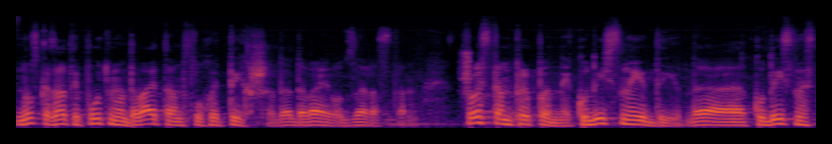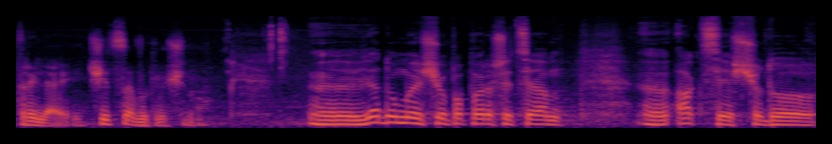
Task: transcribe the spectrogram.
ну сказати Путіну, давай там слухай тихше, да, давай от зараз там щось там припини, кудись не йди, да, кудись не стріляй. Чи це виключено? Е, Я думаю, що, по-перше, ця акція щодо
